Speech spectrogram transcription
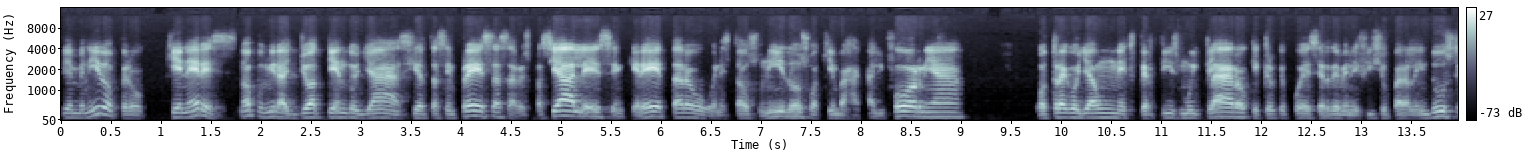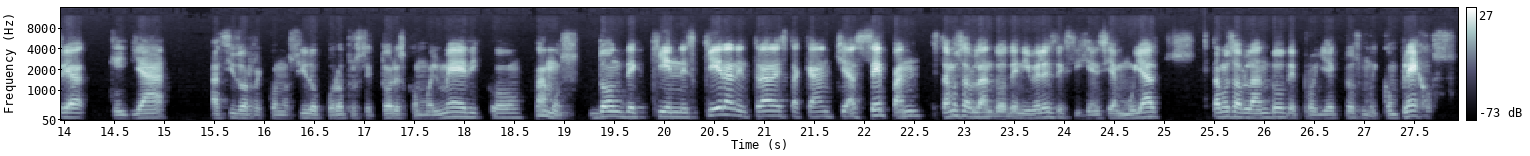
Bienvenido, pero ¿quién eres? No, pues mira, yo atiendo ya ciertas empresas aeroespaciales en Querétaro o en Estados Unidos o aquí en Baja California, o traigo ya un expertise muy claro que creo que puede ser de beneficio para la industria, que ya ha sido reconocido por otros sectores como el médico. Vamos, donde quienes quieran entrar a esta cancha sepan, estamos hablando de niveles de exigencia muy altos. Estamos hablando de proyectos muy complejos,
